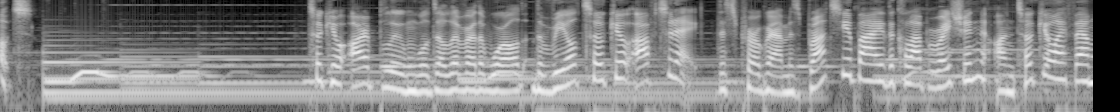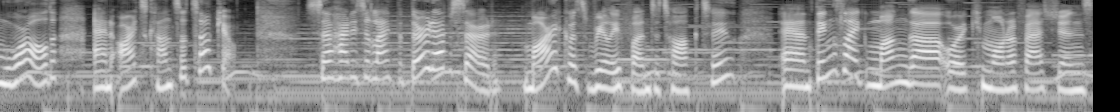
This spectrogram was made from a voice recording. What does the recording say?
note. Tokyo Art Bloom will deliver the world the real Tokyo of today. This program is brought to you by the collaboration on Tokyo FM World and Arts Council Tokyo. So, how did you like the third episode? Mark was really fun to talk to. And things like manga or kimono fashions,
